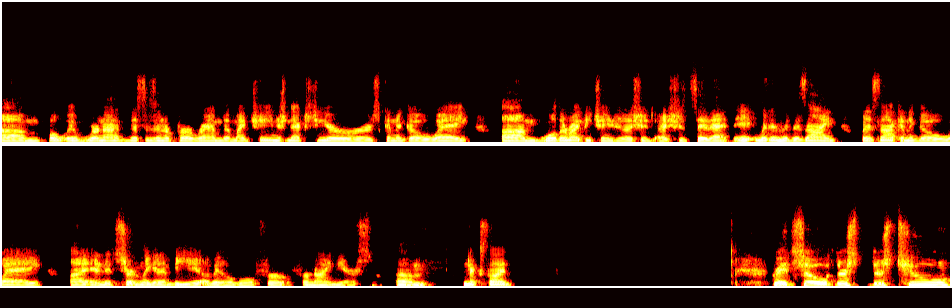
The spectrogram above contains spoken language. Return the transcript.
um, but we're not, this isn't a program that might change next year or it's gonna go away. Um, well, there might be changes, I should, I should say that it, within the design, but it's not gonna go away uh, and it's certainly gonna be available for, for nine years. Um, next slide. Great. So there's there's two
